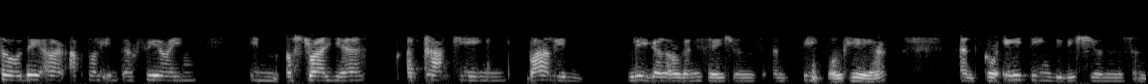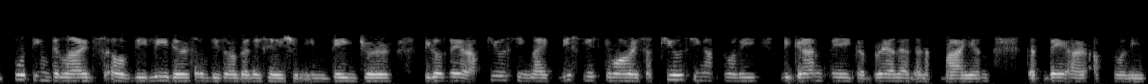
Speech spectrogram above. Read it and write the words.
so they are actually interfering in Australia, attacking valid legal organizations and people here and creating divisions and putting the lives of the leaders of this organization in danger because they are accusing, like this Liz Kimora is accusing actually the Migrante, Gabriela, and Akbayan that they are actually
